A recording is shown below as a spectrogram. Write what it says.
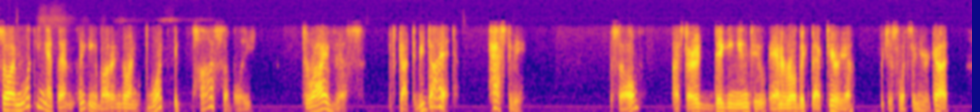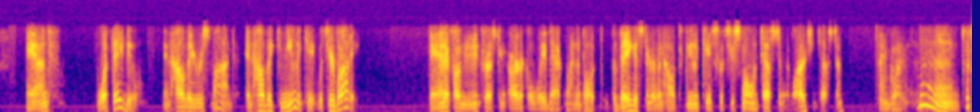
So I'm looking at that and thinking about it and going, what could possibly drive this? It's got to be diet. Has to be. So I started digging into anaerobic bacteria, which is what's in your gut, and what they do and how they respond and how they communicate with your body. And I found an interesting article way back when about the vagus nerve and how it communicates with your small intestine and large intestine. I'm going, hmm, this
